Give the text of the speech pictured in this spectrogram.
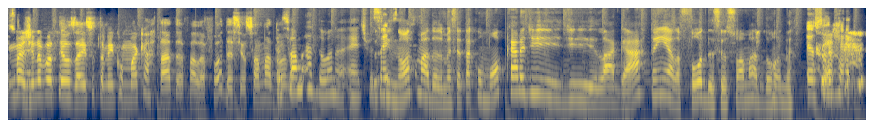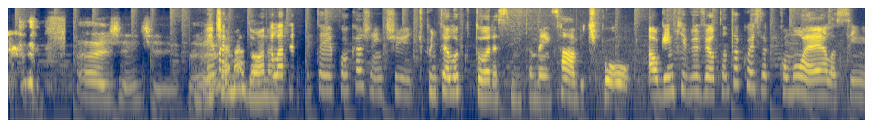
Imagina você usar isso também como uma cartada. Fala, foda-se, eu sou a Eu Madonna. sou a Madonna. É, tipo assim, Assim, nossa, Madonna, mas você tá com mó cara de, de lagarto, hein? Ela, foda-se, eu sou a Madonna. Eu sou rap. Ai, gente. Bitch é a Madonna. Ela deve ter pouca gente, tipo, interlocutora, assim, também, sabe? Tipo, alguém que viveu tanta coisa como ela, assim,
